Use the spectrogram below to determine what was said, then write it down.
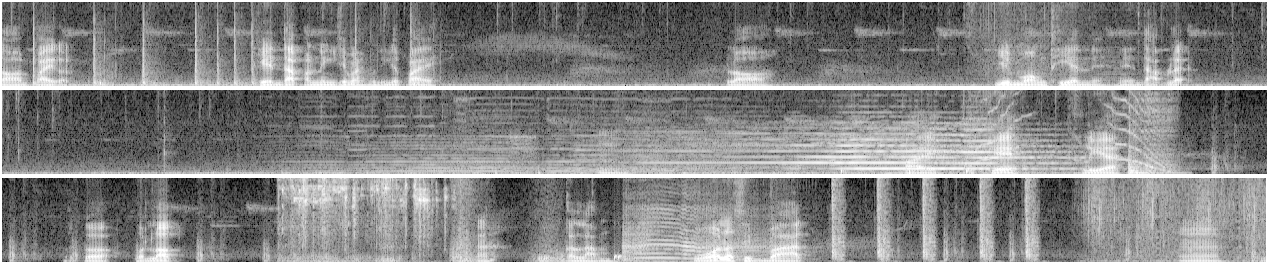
รอนไปก่อนเทียนดับอันหนึงใช่ไหมมันถึงจะไป รอ ยืนมองเทียนเนี่ยเนี่ยดับแล้ว เค เคลียร์ แล้วก็ปลดล็อกอะกระลำหัวละสิบบาท อ่าไป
